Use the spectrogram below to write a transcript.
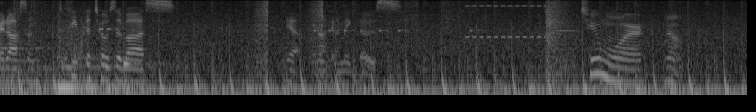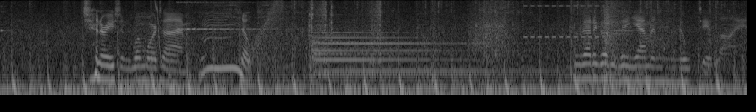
Alright, awesome. Defeat the Tosa boss. Yeah, not gonna make those. Two more. No. Generation one more time. Mm, nope. We gotta go to the Yamanote line.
